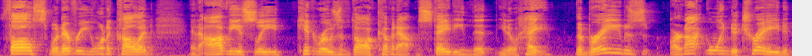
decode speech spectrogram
false, whatever you want to call it. And obviously, Ken Rosenthal coming out and stating that, you know, hey, the Braves are not going to trade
